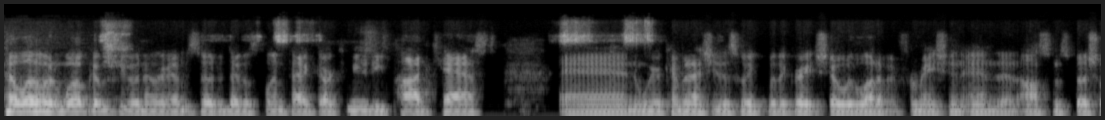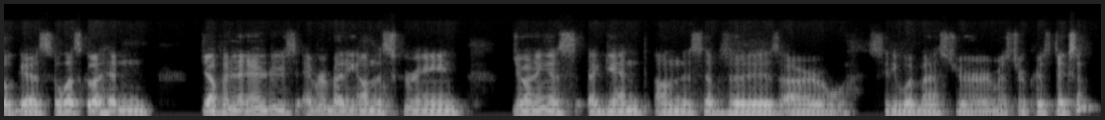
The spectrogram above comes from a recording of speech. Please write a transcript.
Hello and welcome to another episode of Douglasville Impact, our community podcast. And we're coming at you this week with a great show with a lot of information and an awesome special guest. So let's go ahead and jump in and introduce everybody on the screen. Joining us again on this episode is our city webmaster, Mr. Chris Dixon.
